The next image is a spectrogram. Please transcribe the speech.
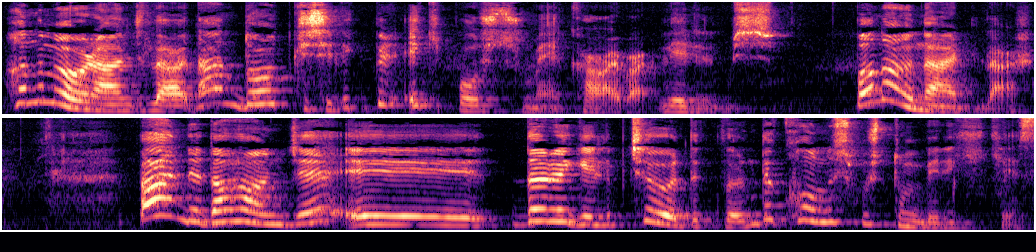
hanım öğrencilerden 4 kişilik bir ekip oluşturmaya karar ver- verilmiş. Bana önerdiler. Ben de daha önce e, dara gelip çağırdıklarında konuşmuştum bir iki kez.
